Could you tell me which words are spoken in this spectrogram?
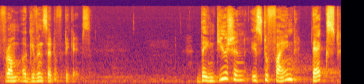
from a given set of tickets. The intuition is to find text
